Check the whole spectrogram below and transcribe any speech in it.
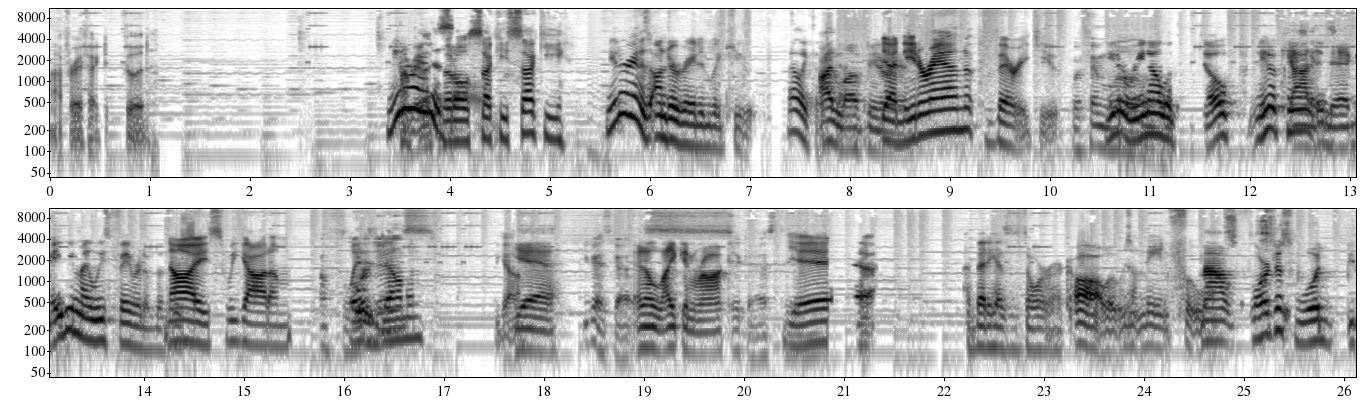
Not very effective. Good. Nidoran is Good old sucky sucky. Nidoran is underratedly cute. I like that. I guy. love Nidoran. Yeah, Nidoran, very cute. With him, Nidorino low, looks dope. Nidoking Got it, is Nick. maybe my least favorite of the. three. Nice, we got him. a Ladies and gentlemen. We got him. Yeah, You guys got and a Lycanroc. Sick ass. Yeah. I bet he has a Zoroark. Oh, it was a Mienfoo. Now, Florges would be,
